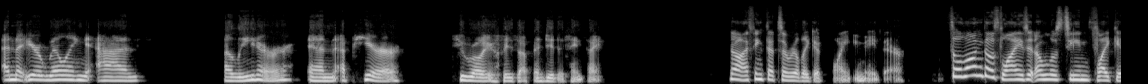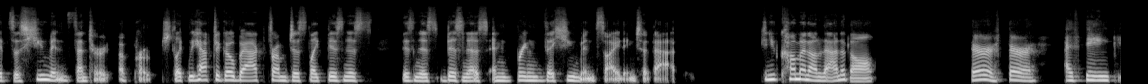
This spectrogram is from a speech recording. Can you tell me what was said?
And that you're willing as a leader and a peer to roll your sleeves up and do the same thing. No, I think that's a really good point you made there. So along those lines, it almost seems like it's a human centered approach. Like we have to go back from just like business, business, business and bring the human side into that. Can you comment on that at all? Sure, sure. I think,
